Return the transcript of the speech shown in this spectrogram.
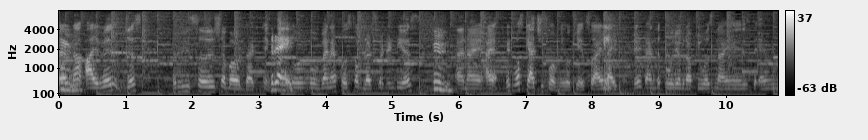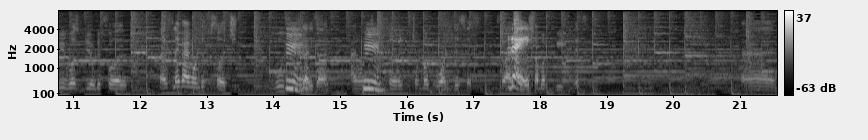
Hmm. uh, I will just research about that thing. Right. So when I first saw Blood, Sweat, and Tears, hmm, and I, I it was catchy for me. Okay, so I liked it, and the choreography was nice. The MV was beautiful. I was like, I want to search who these Hmm. guys are. I want to Hmm. search about what this is. So I Right. searched about BTS, and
